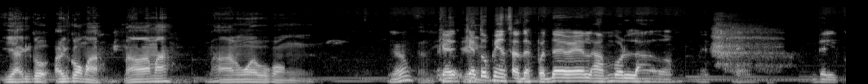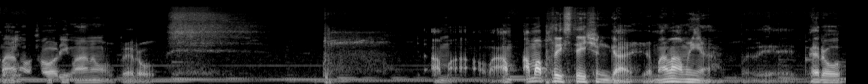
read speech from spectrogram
Y algo, algo más, nada más, nada nuevo con ¿Qué, tú piensas después de ver ambos lados este, del Mano, sorry, mano, pero. I'm a, I'm, a PlayStation guy, mala mía. Pero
